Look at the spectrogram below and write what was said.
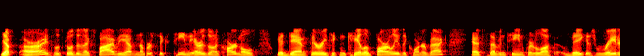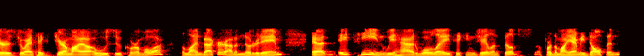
Yep. All right. So let's go to the next five. We have number 16, the Arizona Cardinals. We had Dan Theory taking Caleb Farley, the cornerback. At 17 for the Las Vegas Raiders, Joanne takes Jeremiah Owusu-Koramoah, the linebacker out of Notre Dame. At 18, we had Wole taking Jaelan Phillips for the Miami Dolphins.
